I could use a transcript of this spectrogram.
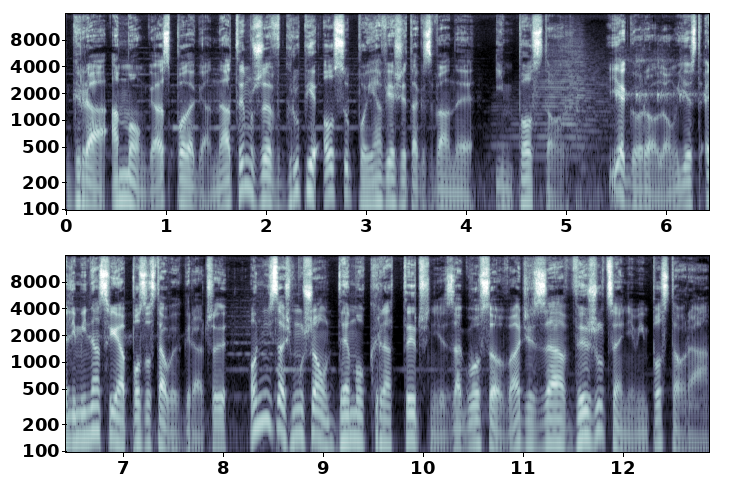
gra Among Us polega na tym, że w grupie osób pojawia się tak zwany impostor. Jego rolą jest eliminacja pozostałych graczy, oni zaś muszą demokratycznie zagłosować za wyrzuceniem impostora.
